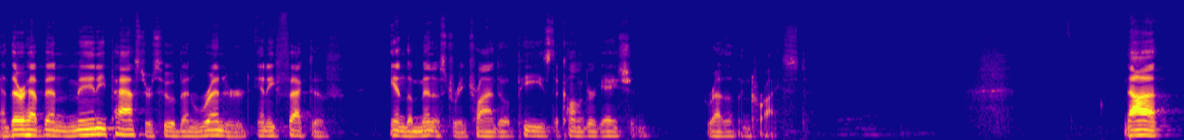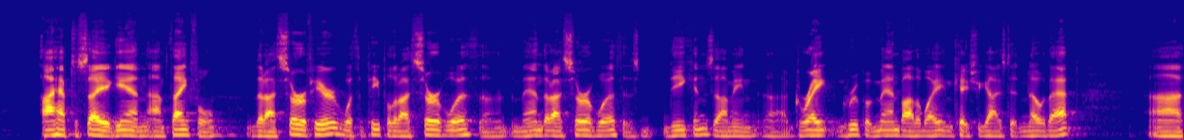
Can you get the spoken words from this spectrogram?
And there have been many pastors who have been rendered ineffective in the ministry trying to appease the congregation rather than Christ. Now, I have to say again, I'm thankful that I serve here with the people that I serve with. Uh, the men that I serve with is deacons. I mean, a great group of men, by the way, in case you guys didn't know that. Uh,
